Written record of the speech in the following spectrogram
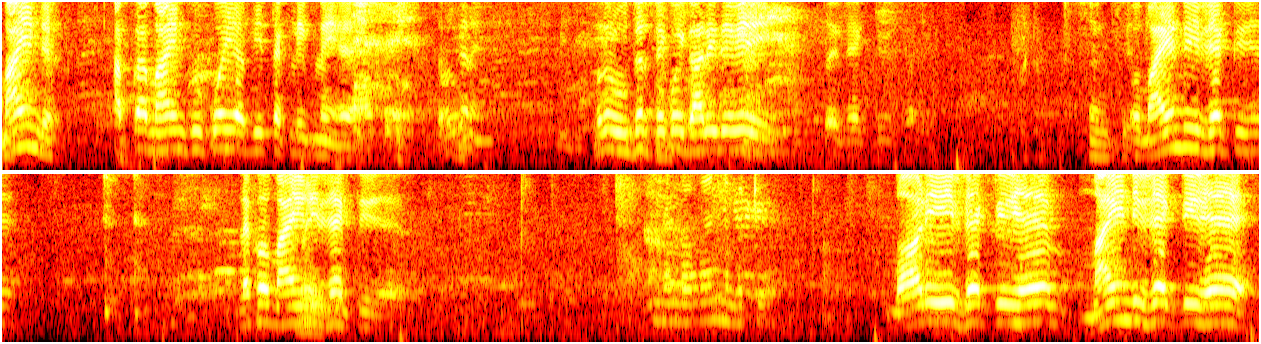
माइंड आपका माइंड को कोई अभी तकलीफ़ नहीं है। समझ गए मगर उधर से कोई गाली देवे तो इफ़ेक्टिव तो माइंड भी इफ़ेक्टिव है। देखो माइंड इफ़ेक्टिव है। Number one number two body effective है माइंड इफ़ेक्टिव है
